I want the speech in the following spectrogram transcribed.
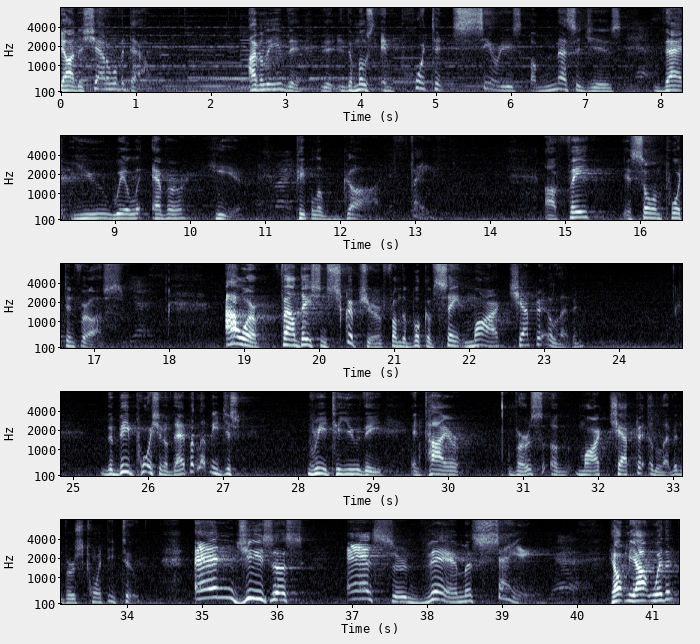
beyond a shadow of a doubt, I believe the, the, the most important series of messages that you will ever hear. People of God, faith. Our faith is so important for us. Our foundation scripture from the book of St. Mark, chapter 11, the B portion of that, but let me just read to you the entire verse of Mark chapter 11, verse 22. And Jesus answered them, saying, Help me out with it.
